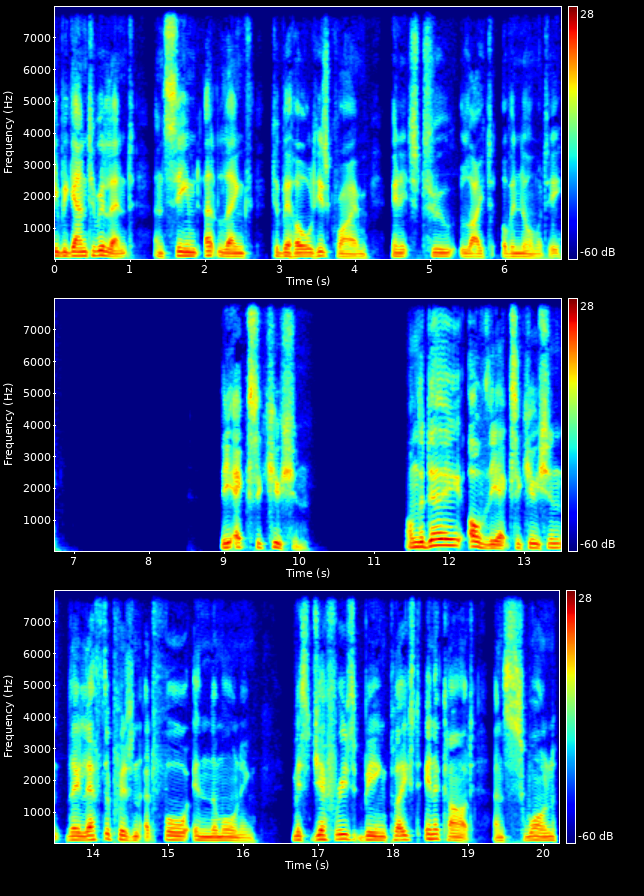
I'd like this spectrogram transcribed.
he began to relent and seemed at length to behold his crime in its true light of enormity. The execution. On the day of the execution, they left the prison at four in the morning, Miss Jeffries being placed in a cart and Swan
